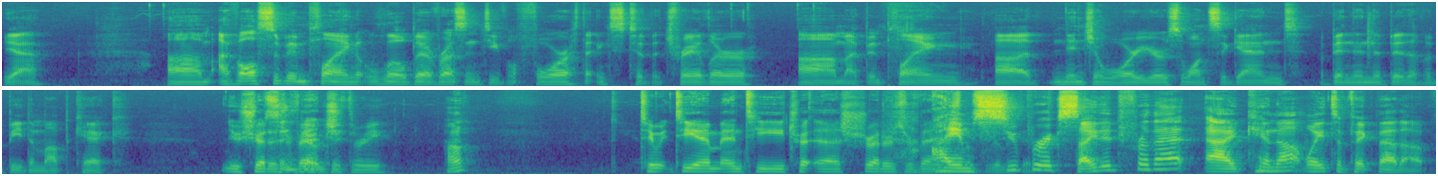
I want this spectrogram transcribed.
yeah. Um, I've also been playing a little bit of Resident Evil 4 thanks to the trailer. Um, I've been playing uh, Ninja Warriors once again. I've been in a bit of a beat 'em up kick. New Shredder's Sengoku Revenge. 3. Huh? T- TMNT tre- uh, Shredder's Revenge. I am Looks really super excited for that. I cannot wait to pick that up.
